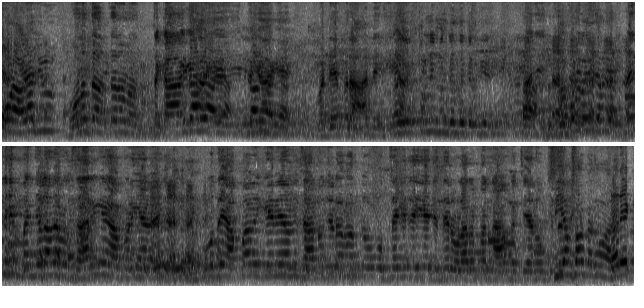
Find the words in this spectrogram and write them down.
ਹੁਣ ਆ ਗਿਆ ਜੀ। ਹੁਣ ਦਫ਼ਤਰ ਹੁਣ ਟਿਕਾ ਕੇ ਆ ਗਿਆ, ਆ ਗਿਆ। ਵੱਡੇ ਭਰਾ ਨੇ ਜੀ। ਨਾਲੇ ਉੱਪਰਲੀ ਮੰਜ਼ਲ ਤੇ ਚਲ ਗਏ। ਉੱਪਰ ਵਾਲੀ ਚੱਲ ਗਿਆ ਨਹੀਂ ਨਹੀਂ ਮੰਜ਼ਲਾਂ ਤਾਂ ਸਾਰੀਆਂ ਆਪਣੀਆਂ ਨੇ। ਉਹਦੇ ਆਪਾਂ ਵੀ ਕਹਿੰਦੇ ਆ ਵੀ ਸਾਨੂੰ ਜਿਹੜਾ ਵਾ ਉੱਥੇ ਕਿ ਜਾਈਏ ਜਿੱਥੇ ਰੋਲਾ ਰੱਪਾ ਨਾ ਬੱਚਿਆਂ ਨੂੰ। ਸੀਐਮ ਸਾਹਿਬ ਕਦੋਂ ਆ ਸਰ ਇੱਕ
